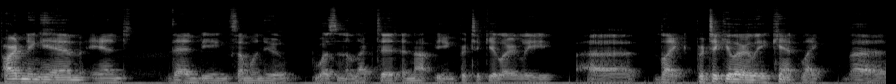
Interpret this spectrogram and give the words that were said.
pardoning him and then being someone who wasn't elected and not being particularly uh, like particularly can't like uh,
